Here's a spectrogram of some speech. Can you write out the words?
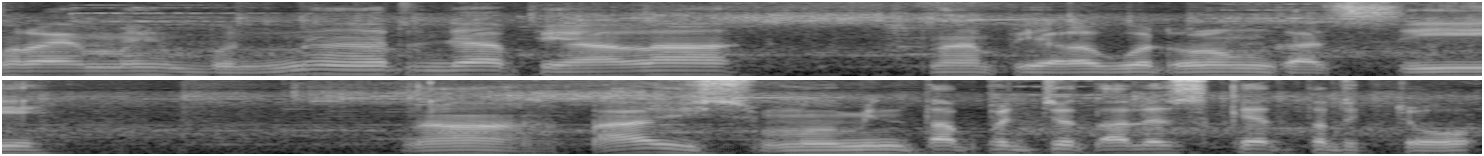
Ngeremeh bener dah piala. Nah piala gue tolong kasih Nah guys meminta pecut ada skater cok.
